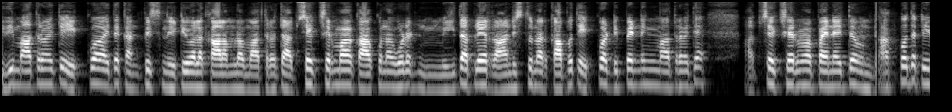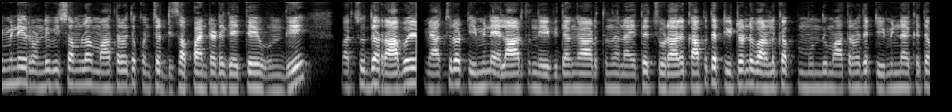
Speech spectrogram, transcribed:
ఇది మాత్రం అయితే ఎక్కువ అయితే కనిపిస్తుంది. ఇటీవల కాలంలో మాత్రం అయితే అభిషేక్ శర్మ కాకుండా కూడా మిగతా ప్లేయర్ రాణిస్తున్నారు. కాకపోతే ఎక్కువ డిపెండింగ్ మాత్రం అయితే అభిషేక్ శర్మ పైన అయితే ఉంది. కాకపోతే టీమిండియా రెండు విషయంలో మాత్రం అయితే కొంచెం డిసప్పాయింటెడ్గా అయితే ఉంది. మరి చూద్దాం రాబోయే మ్యాచ్లో టీమిండియా ఎలా ఆడుతుంది ఏ విధంగా ఆడుతుందని అయితే చూడాలి. కాకపోతే టీ ట్వంటీ వరల్డ్ కప్ ముందు మాత్రం అయితే టీమిండియాకి అయితే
